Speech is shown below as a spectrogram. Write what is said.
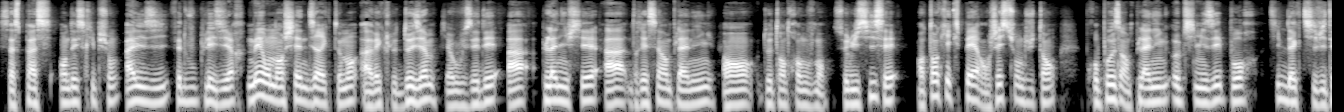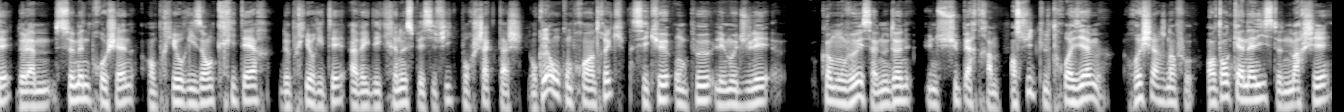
Ça se passe en description. Allez-y, faites-vous plaisir. Mais on enchaîne directement avec le deuxième qui va vous aider à planifier, à dresser un planning en deux temps trois mouvements. Celui-ci, c'est en tant qu'expert en gestion du temps, propose un planning optimisé pour type d'activité de la semaine prochaine en priorisant critères de priorité avec des créneaux spécifiques pour chaque tâche. Donc là, on comprend un truc, c'est que on peut les moduler comme on veut et ça nous donne une super trame. Ensuite, le troisième, recherche d'infos. En tant qu'analyste de marché,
